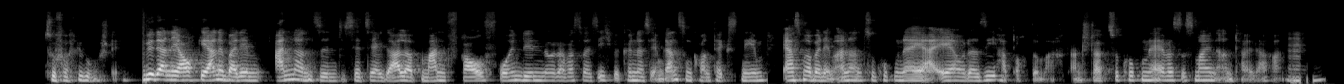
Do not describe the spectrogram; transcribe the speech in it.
zur Verfügung stehen. Wir dann ja auch gerne bei dem anderen sind, ist jetzt ja egal, ob Mann, Frau, Freundin oder was weiß ich, wir können das ja im ganzen Kontext nehmen, erstmal bei dem anderen zu gucken, naja, er oder sie hat doch gemacht, anstatt zu gucken, naja, was ist mein Anteil daran? Mhm.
